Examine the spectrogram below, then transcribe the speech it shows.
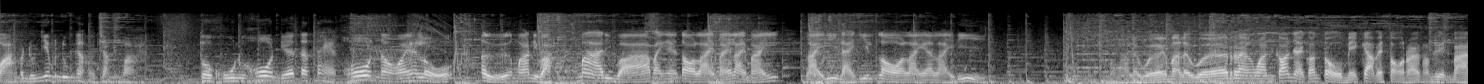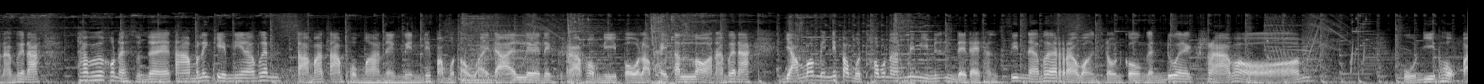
วะมันดูเงียบมันดูเหงาจังวะ ตัวคูณโคตรเยอะแต่แตกโคตรน้อยฮัลโหลเออมาดิวะ มาดิวะ ไปไงต่อไหลไหมไหลไหมไหลดีไหลดีรออะไรอะไหลดีมาเลยเว้ยมาเลยเว้ยรางวัลก้อนใหญ่ก้อนโตเมกะไป231บาทนะเพื่อนนะถ้าเพื่อนคนไหนสนใจตามมาเล่นเกมนี้นะเพื่อนสามารถตามผมมาในเมนที่ปักหมุดเอาไว้ได้เลยนะครับผมมีโปรรับให้ตลอดนะเพื่อนนะย้ำว่าเมนที่ปักหมุดเท่านั้นไม่มีเมนอื่นใดๆทั้งสิ้นนะเพื่อระวังจะโดนโกงกันด้วยนะครับผมคูณ26 ไป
